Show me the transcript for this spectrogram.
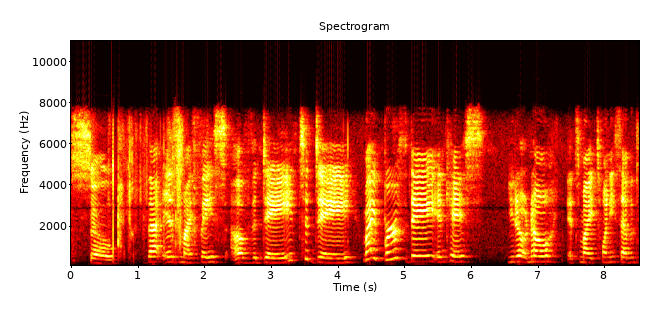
So that is my face of the day today. My birthday, in case you don't know, it's my 27th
